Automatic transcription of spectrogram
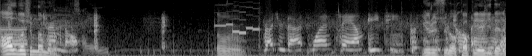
Al başımdan bunu. Tamam. Roger that. One Sam 18. Proceed Yürü Sülo kapıya gidelim.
